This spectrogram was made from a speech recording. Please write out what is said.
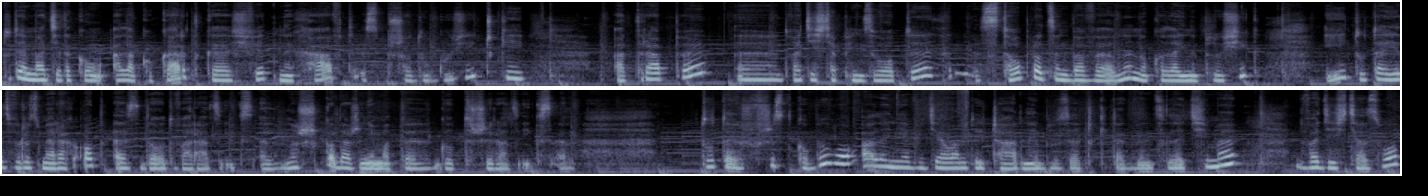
Tutaj macie taką ala kokardkę, świetny haft, z przodu guziczki, atrapy, 25 zł, 100% bawełny, no kolejny plusik. I tutaj jest w rozmiarach od S do 2 razy XL. No szkoda, że nie ma tego 3 razy XL. Tutaj już wszystko było, ale nie widziałam tej czarnej bluzeczki, tak więc lecimy. 20 zł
